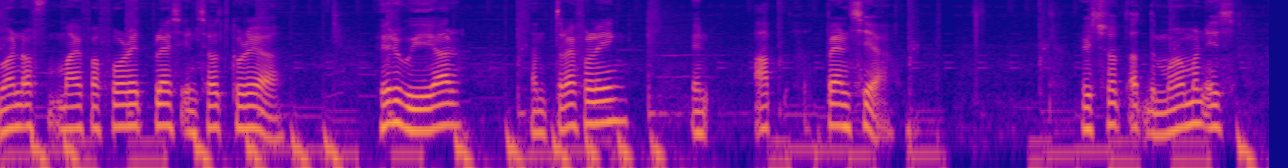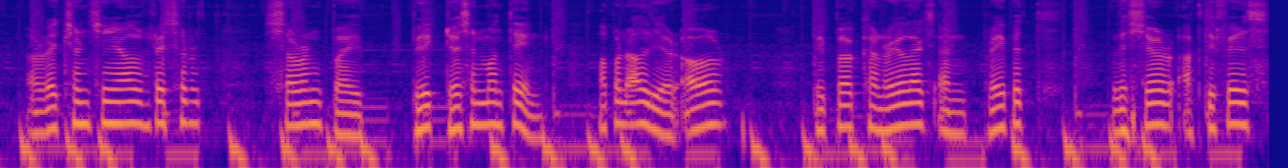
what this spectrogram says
one of my favorite places in South Korea. Here we are. I'm traveling in Alpensia. Resort at the moment is a recreational resort surrounded by big desert mountain. Open all year, all people can relax and private leisure activities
